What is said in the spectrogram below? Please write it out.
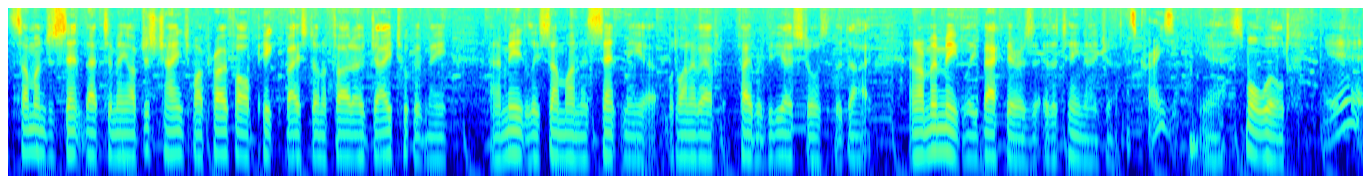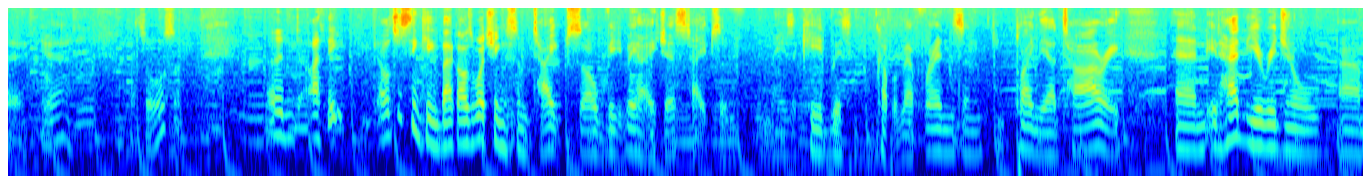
someone just sent that to me. I've just changed my profile pic based on a photo Jay took of me, and immediately someone has sent me uh, one of our favourite video stores of the day, and I'm immediately back there as, a- as a teenager. That's crazy. Yeah, small world. Yeah, yeah, that's awesome. And I think I was just thinking back. I was watching some tapes, old V- VHS tapes of me as a kid with a couple of our friends and playing the Atari, and it had the original um,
